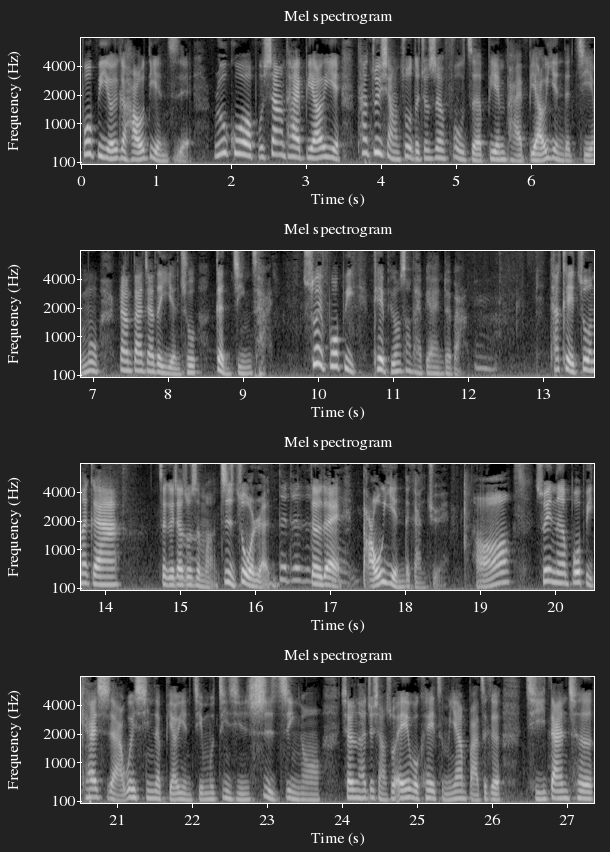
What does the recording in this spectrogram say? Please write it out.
波比有一个好点子，诶，如果不上台表演，他最想做的就是负责编排表演的节目，让大家的演出更精彩。所以波比可以不用上台表演，对吧？嗯。他可以做那个啊，这个叫做什么制作人，对对对，对不对？导演的感觉。哦，所以呢，波比开始啊为新的表演节目进行试镜哦。像是他就想说，诶，我可以怎么样把这个骑单车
